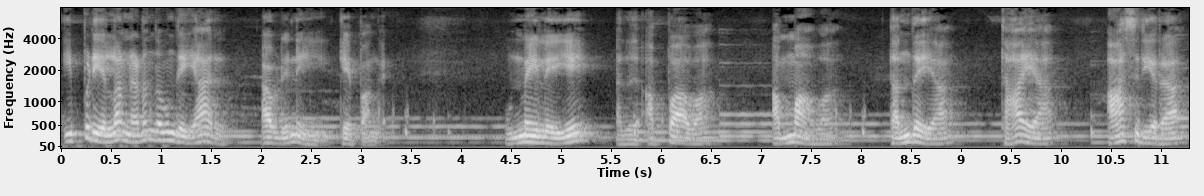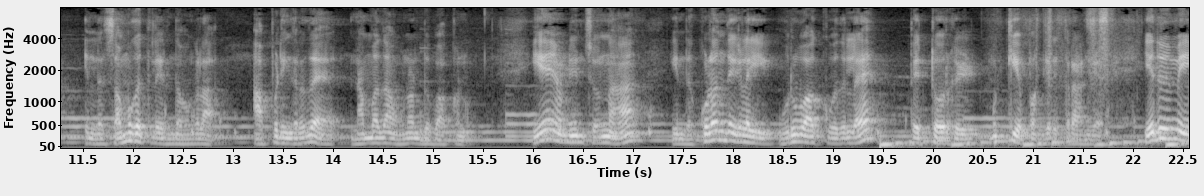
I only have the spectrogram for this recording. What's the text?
இப்படியெல்லாம் நடந்தவங்க யார்? அப்படின்னு கேட்பாங்க. உண்மையிலேயே அது அப்பாவா அம்மாவா தந்தையா தாயா ஆசிரியரா இல்லை சமூகத்தில் இருந்தவங்களா? அப்படிங்கிறத நம்ம தான் உணர்ந்து பார்க்கணும். ஏன் அப்படின்னு சொன்னால் இந்த குழந்தைகளை உருவாக்குவதில் பெற்றோர்கள் முக்கிய பங்கு இருக்கிறாங்க எதுவுமே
